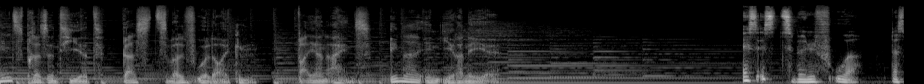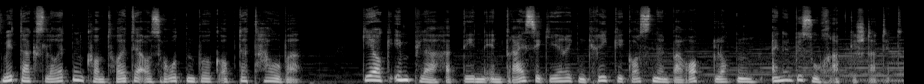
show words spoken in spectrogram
1 präsentiert das 12 Uhr Läuten. Bayern 1, immer in ihrer Nähe. Es ist 12 Uhr. Das Mittagsläuten kommt heute aus Rothenburg ob der Tauber. Georg Impler hat den im Dreißigjährigen Krieg gegossenen Barockglocken einen Besuch abgestattet.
